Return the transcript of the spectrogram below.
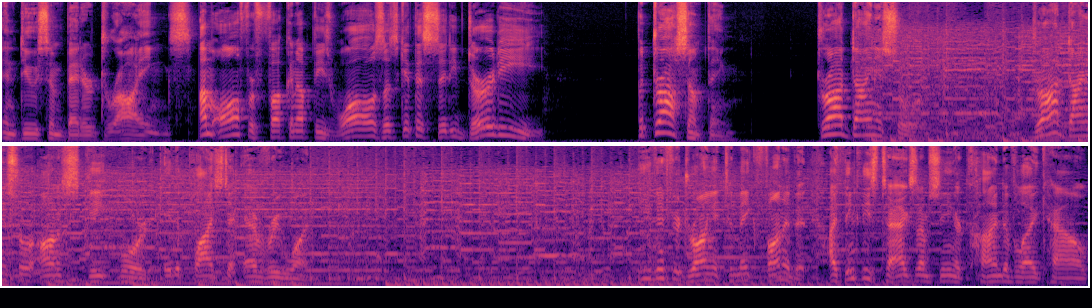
and do some better drawings. I'm all for fucking up these walls. Let's get this city dirty. But draw something. Draw a dinosaur. Draw a dinosaur on a skateboard. It applies to everyone. even if you're drawing it to make fun of it. I think these tags that I'm seeing are kind of like how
